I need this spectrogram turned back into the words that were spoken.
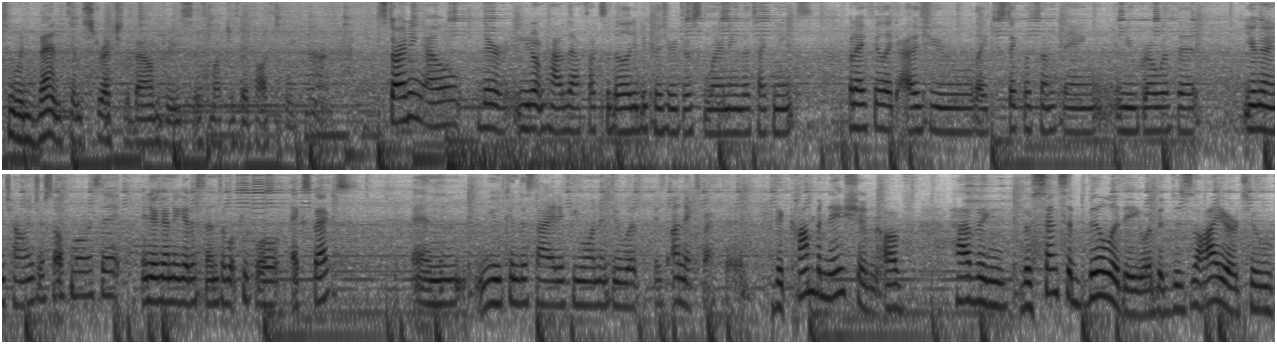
to invent and stretch the boundaries as much as they possibly can. Starting out, there you don't have that flexibility because you're just learning the techniques. But I feel like as you like stick with something and you grow with it, you're going to challenge yourself more with it and you're going to get a sense of what people expect and you can decide if you want to do what is unexpected. The combination of having the sensibility or the desire to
